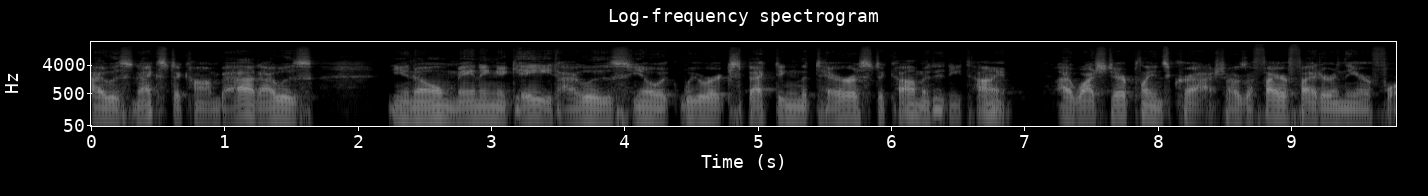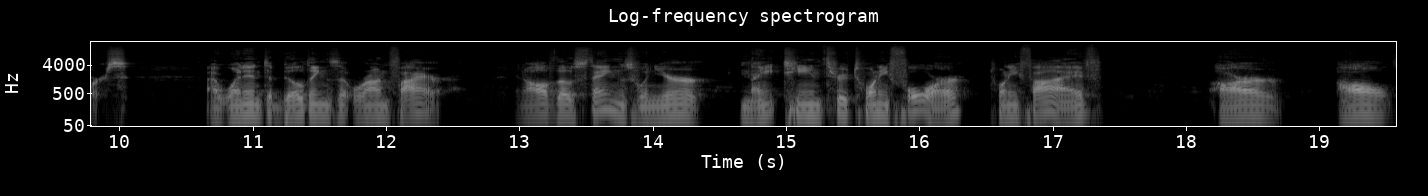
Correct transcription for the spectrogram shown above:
I was next to combat. I was, you know, manning a gate. I was, you know, we were expecting the terrorists to come at any time. I watched airplanes crash. I was a firefighter in the Air Force. I went into buildings that were on fire. And all of those things, when you're 19 through 24, 25, are all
